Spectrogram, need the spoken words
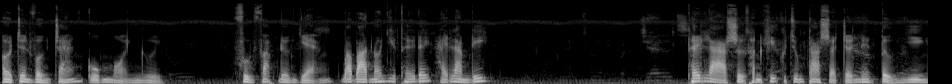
ở trên vầng trán của mọi người phương pháp đơn giản. Ba ba nói như thế đấy hãy làm đi. Thế là sự thanh khiết của chúng ta sẽ trở nên tự nhiên.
